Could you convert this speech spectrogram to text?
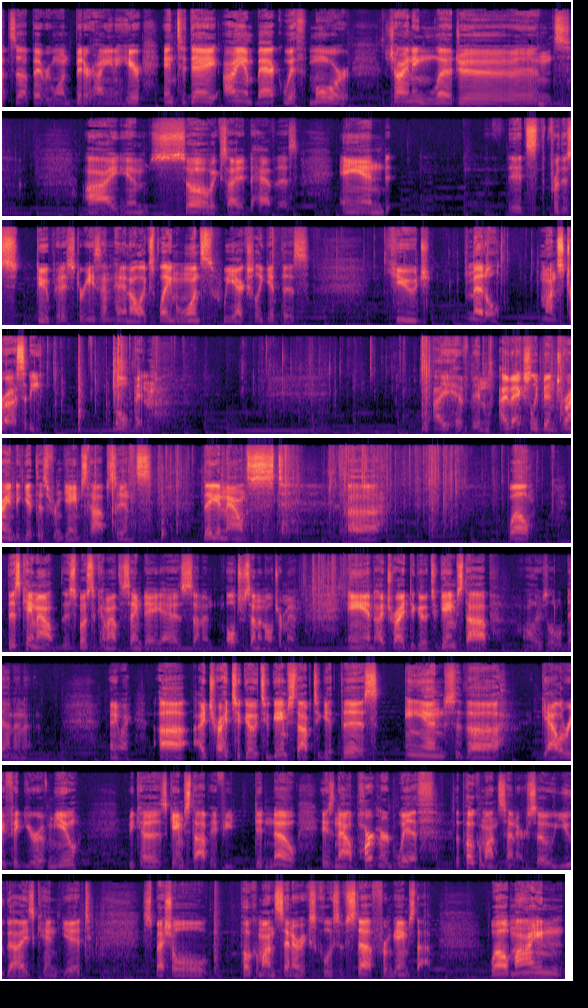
What's up, everyone? Bitter Hyena here, and today I am back with more Shining Legends. I am so excited to have this, and it's for the stupidest reason, and I'll explain once we actually get this huge metal monstrosity open. I have been, I've actually been trying to get this from GameStop since they announced, uh, well, this came out, it's supposed to come out the same day as Sun and Ultra Sun and Ultra Moon. And I tried to go to GameStop. Oh, there's a little dent in it. Anyway, uh, I tried to go to GameStop to get this and the gallery figure of Mew because GameStop, if you didn't know, is now partnered with the Pokemon Center. So you guys can get special Pokemon Center exclusive stuff from GameStop. Well, mine,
